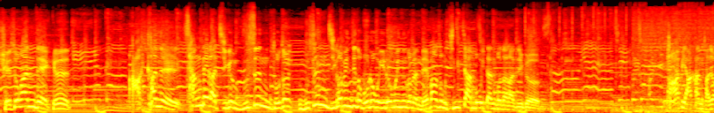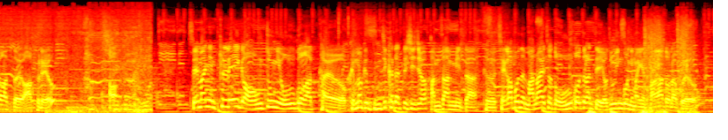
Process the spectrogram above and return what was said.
죄송한데 그 아칸을 상대가 지금 무슨 도적 무슨 직업인지도 모르고 이러고 있는 거면 내 방송 진짜 안 보고 있다는 거잖아 지금. 밥이 아칸 가져갔어요. 아 그래요? 세마님 플레이가 엉뚱이 오우거 같아요. 그만큼 듬직하다는 뜻이죠. 감사합니다. 그 제가 보는 만화에서도 오우거들한테 여주인공이 많이 당하더라고요.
